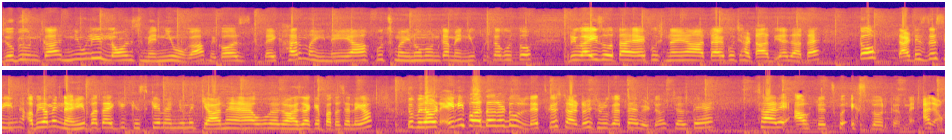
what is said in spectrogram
जो भी उनका न्यूली लॉन्च मेन्यू होगा बिकॉज़ लाइक हर महीने या कुछ महीनों में उनका मेन्यू कुछ ना कुछ तो रिवाइज होता है कुछ नया आता है कुछ हटा दिया जाता है तो दैट इज़ द सीन अभी हमें नहीं पता है कि किसके मेन्यू में क्या नया है वो वहाँ जाके पता चलेगा तो without any further do let's के स्टार्टर शुरू करते हैं वीडियो चलते हैं सारे आउटलेट्स को एक्सप्लोर करने। आ जाओ।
